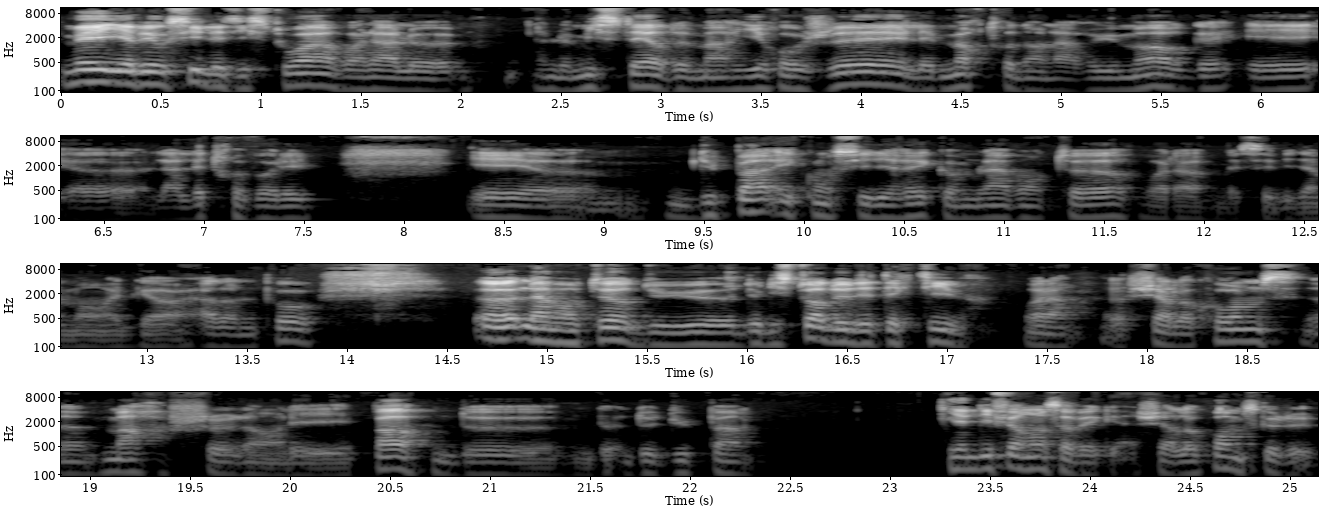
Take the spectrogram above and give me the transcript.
Mais il y avait aussi les histoires, voilà, le, le mystère de Marie Roget, les meurtres dans la rue Morgue et la lettre volée. Et euh, Dupin est considéré comme l'inventeur, voilà, mais c'est évidemment Edgar Allan Poe, euh, l'inventeur euh, de l'histoire de détective. Voilà, Sherlock Holmes marche dans les pas de Dupin. Il y a une différence avec Sherlock Holmes que,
